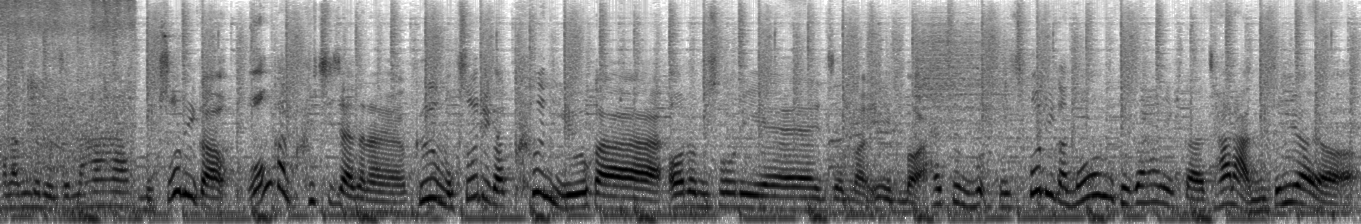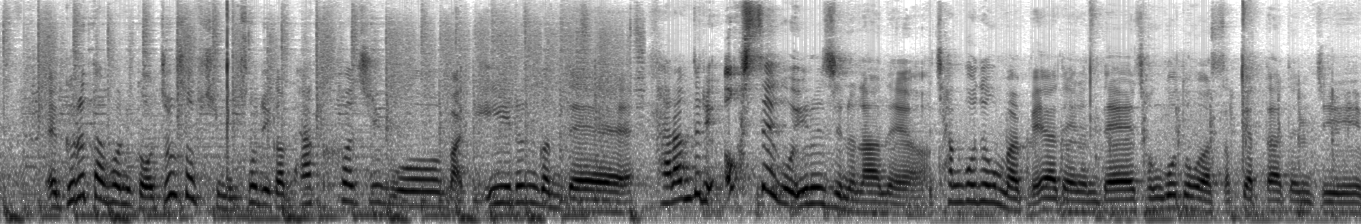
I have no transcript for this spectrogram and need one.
사람들이 좀막 목소리가 온갖 크지잖아요. 그 목소리가 큰 이유가 얼음 소리에 이제 막 이 뭐 하여튼 뭐, 이 소리가 너무 그거 하니까 잘 안 들려요. 예, 그렇다 보니까 어쩔 수 없이 목소리가 막 커지고 막 이런 건데 사람들이 억세고 이러지는 않아요. 창고등만 빼야 되는데 전고등어가 섞였다든지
